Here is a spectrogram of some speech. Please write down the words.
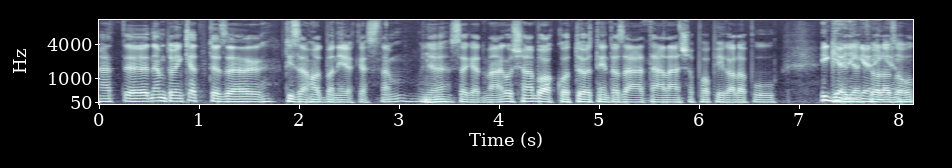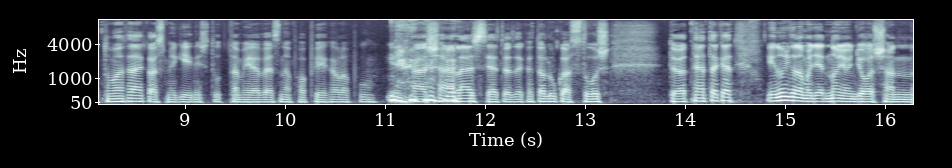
Hát nem tudom, én 2016-ban érkeztem, ugye uh-huh. Szeged városába, akkor történt az átállás a papír alapú igen, jegyekről igen, az igen. automaták, azt még én is tudtam élvezni a papír alapú vásárlást, illetve ezeket a lukasztós történeteket. Én úgy gondolom, hogy egy nagyon gyorsan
